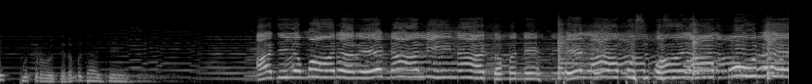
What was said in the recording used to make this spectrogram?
એક પુત્રનો જન્મ થાય છે આજે અમાર રે ડાલીના તમને પેલા પુષ્પ આપું રે.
